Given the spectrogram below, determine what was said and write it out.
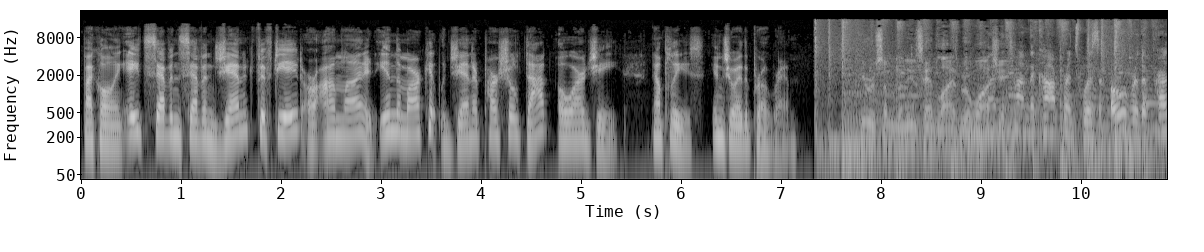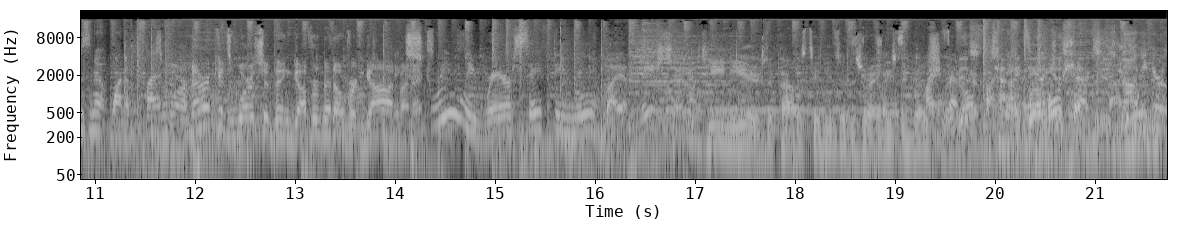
by calling 877 Janet 58 or online at inthemarketwithjanetparshall.org. Now, please enjoy the program. Here are some of the news headlines we're watching. By the time the conference was over, the president won a pledge. So Americans worshiping government over God. Extremely rare safety move by a nation. 17 years the Palestinians and Israelis negotiated. We hear a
